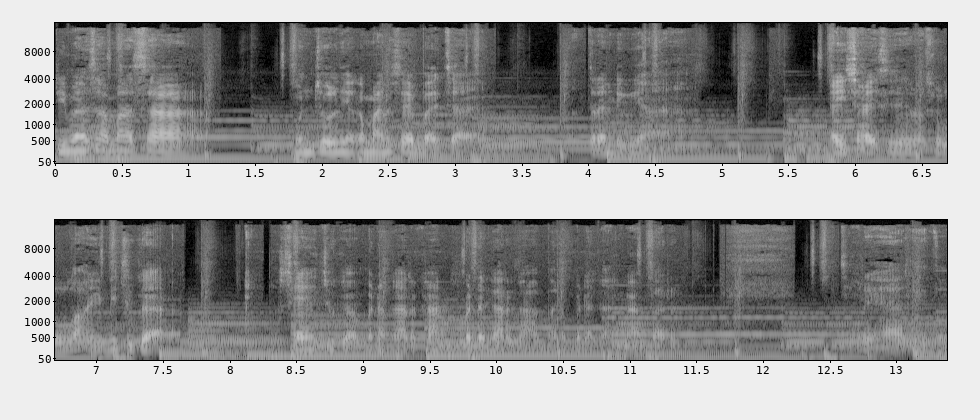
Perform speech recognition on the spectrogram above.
di masa-masa munculnya kemarin saya baca trendingnya Aisyah istri Rasulullah ini juga saya juga mendengarkan mendengar kabar mendengar kabar sore hari itu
